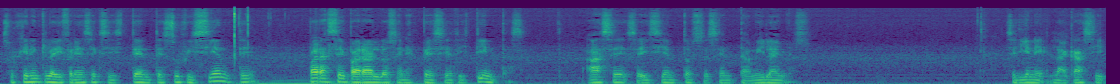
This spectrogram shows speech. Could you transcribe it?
sugieren que la diferencia existente es suficiente para separarlos en especies distintas, hace 660.000 años. Se tiene la casi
